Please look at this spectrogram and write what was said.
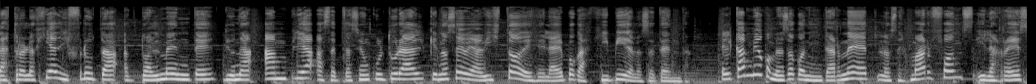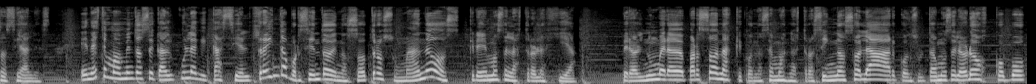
La astrología disfruta actualmente de una amplia aceptación cultural que no se había visto desde la época hippie de los 70. El cambio comenzó con Internet, los smartphones y las redes sociales. En este momento se calcula que casi el 30% de nosotros humanos creemos en la astrología. Pero el número de personas que conocemos nuestro signo solar, consultamos el horóscopo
